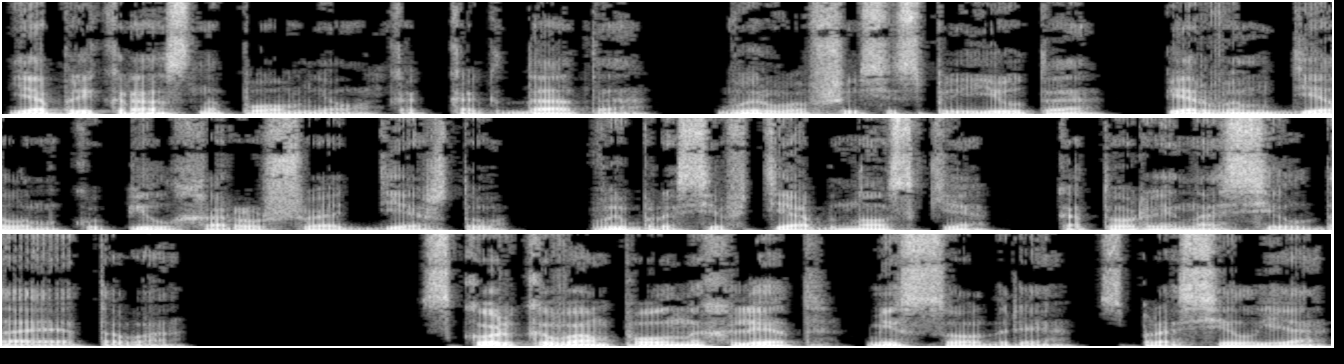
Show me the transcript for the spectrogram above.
Я прекрасно помнил, как когда-то, Вырвавшись из приюта, первым делом купил хорошую одежду, выбросив те обноски, которые носил до этого. «Сколько вам полных лет, мисс Одри?» — спросил я,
